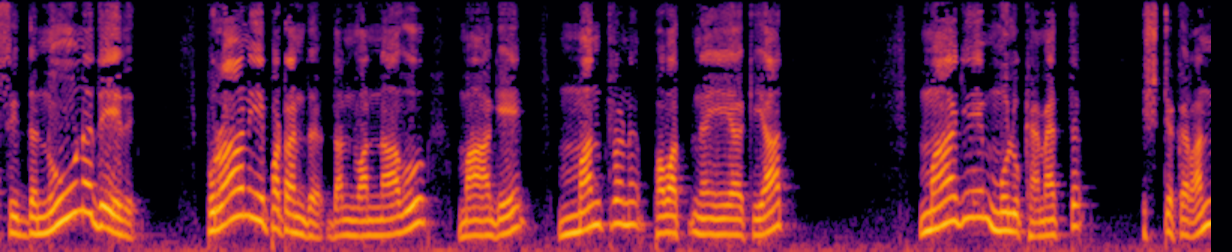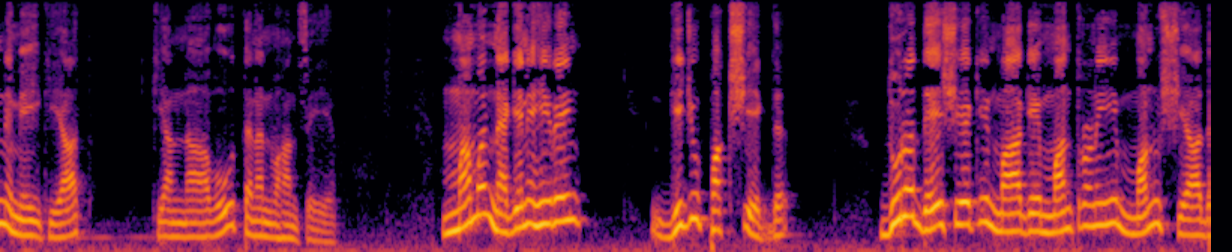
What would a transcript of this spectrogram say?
සිද්ධ නූනදේද. පුරාණයේ පටන්ද දන්වන්නා වූ මාගේ මන්ත්‍රණ පවත්නය කියාත් මාගේ මුළු කැමැත්ත ඉෂ්ට කරන්න මෙයි කියාත් කියන්නා වූ තැනන් වහන්සේය. මම නැගෙනහිරෙන් ගිජු පක්ෂයෙක්ද දුරදේශයකින් මාගේ මන්ත්‍රණයේ මනුෂ්‍යයාද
